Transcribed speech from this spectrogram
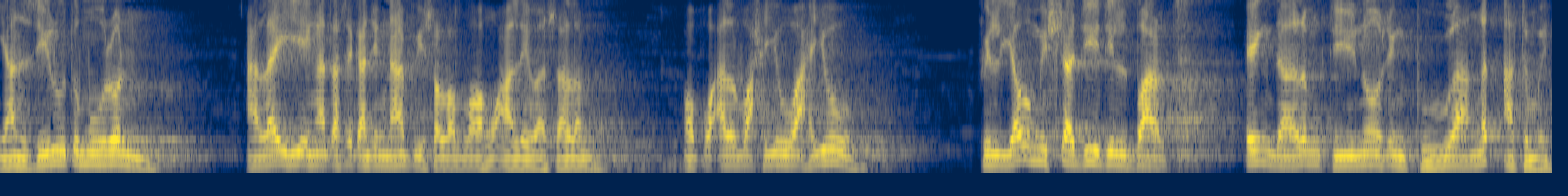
Yanzilu tumurun alaihi ing atase Kanjeng Nabi sallallahu alaihi wasallam. Apa al wahyu wahyu fil yaumi syadidil bard ing dalem dina sing banget ademe.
